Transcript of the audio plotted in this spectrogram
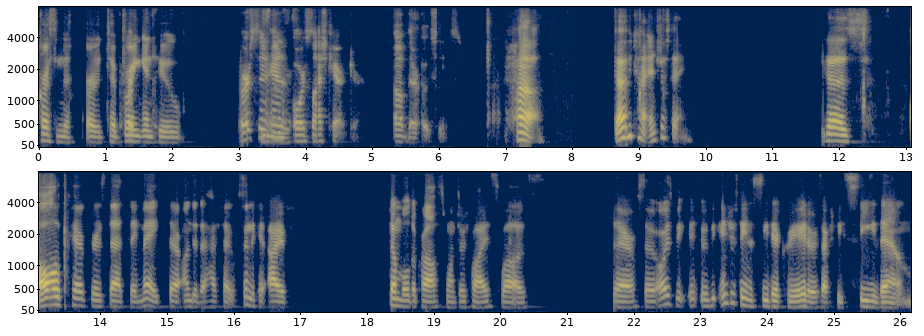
person to, or to bring into? Person and or slash character of their OCs. Huh. That'd be kind of interesting because all characters that they make that are under the hashtag of Sindicate, I've stumbled across once or twice while I was there. So always be it would be interesting to see their creators actually see them,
